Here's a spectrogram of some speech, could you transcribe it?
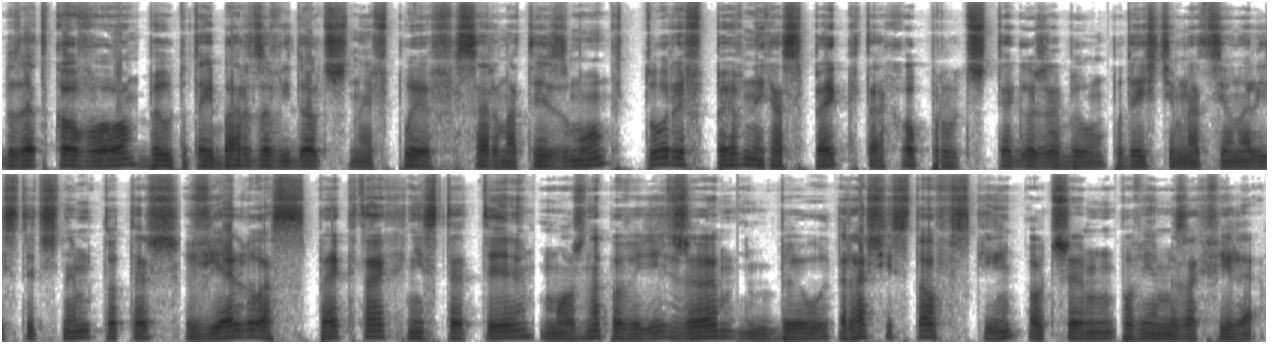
Dodatkowo był tutaj bardzo widoczny wpływ sarmatyzmu, który w pewnych aspektach, oprócz tego, że był podejściem nacjonalistycznym, to też w wielu aspektach niestety można powiedzieć, że był rasistowski, o czym powiemy za chwilę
